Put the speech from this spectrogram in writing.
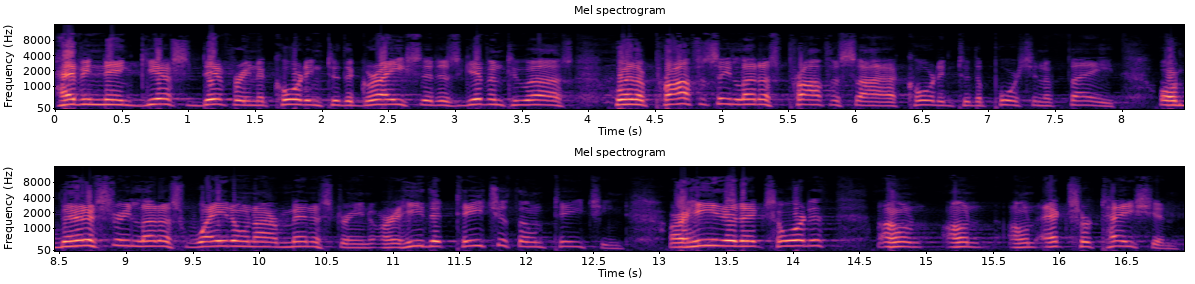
Having then gifts differing according to the grace that is given to us, whether prophecy, let us prophesy according to the portion of faith, or ministry, let us wait on our ministering, or he that teacheth on teaching, or he that exhorteth on, on, on exhortation,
